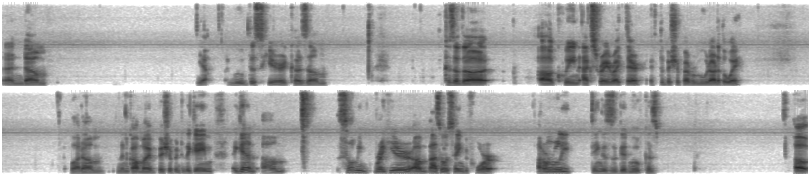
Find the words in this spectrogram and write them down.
And um, yeah, I moved this here because um, because of the uh, queen x-ray right there if the bishop ever moved out of the way. But um, then got my bishop into the game again. Um, so I mean, right here, um, as I was saying before, I don't really think this is a good move because uh,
